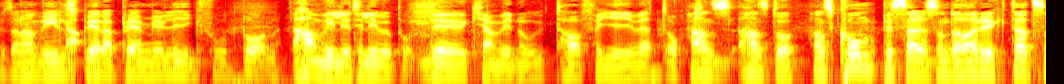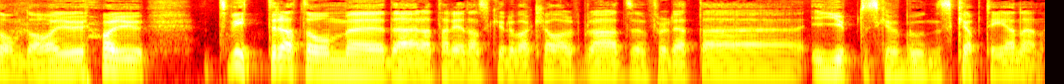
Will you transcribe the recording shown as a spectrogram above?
utan han vill Ja. spela Premier League-fotboll. han vill ju till Liverpool, det kan vi nog ta för givet. Och Hans, hans, då, hans kompisar som det har ryktats om då har ju, har ju twittrat om eh, det här att han redan skulle vara klar, bland annat för detta egyptiska förbundskaptenen.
